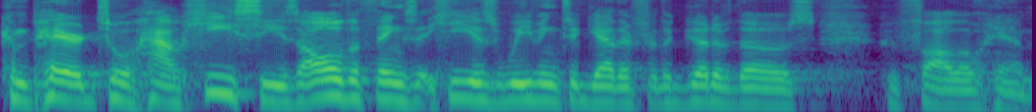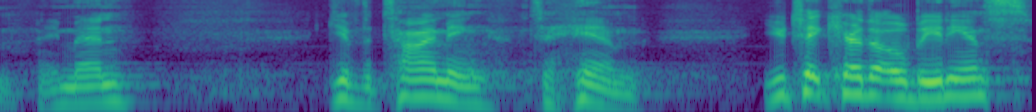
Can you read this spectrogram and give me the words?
compared to how he sees all the things that he is weaving together for the good of those who follow him. Amen. Give the timing to him. You take care of the obedience,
